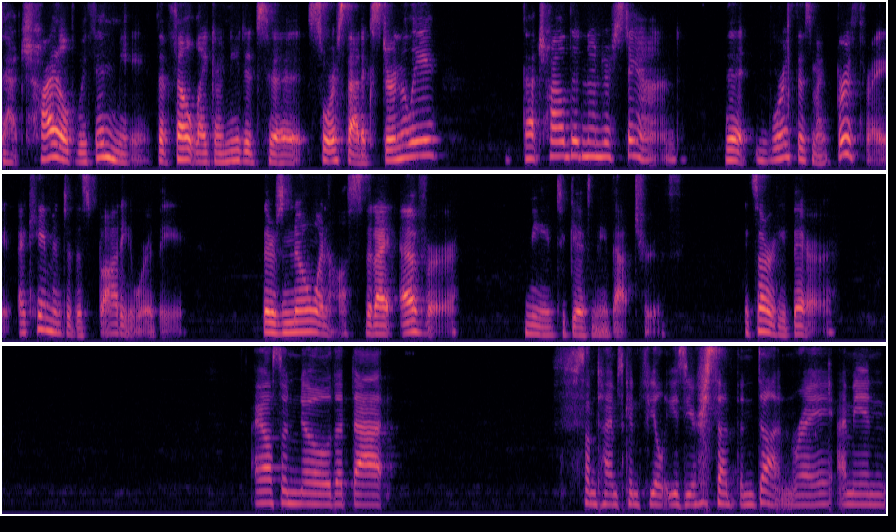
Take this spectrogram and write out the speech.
that child within me that felt like I needed to source that externally, that child didn't understand that worth is my birthright. I came into this body worthy. There's no one else that I ever need to give me that truth. It's already there. I also know that that sometimes can feel easier said than done, right? I mean,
